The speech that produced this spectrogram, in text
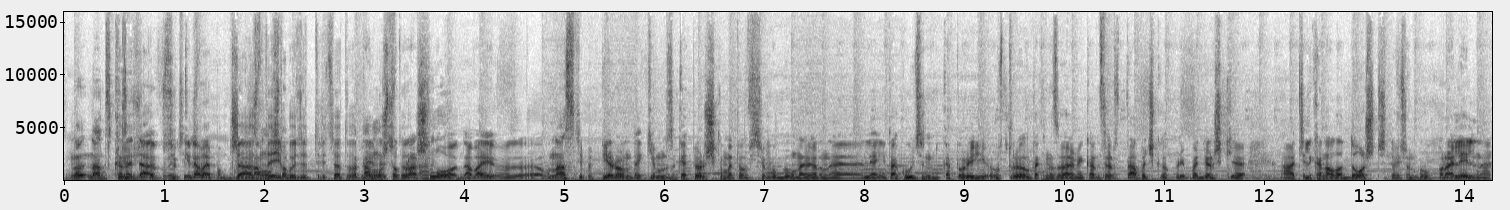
Ну, надо сказать, да, все-таки давай... Джаз Дэй что, будет 30 апреля. Потому что, что прошло, а. давай, у нас, типа, первым таким закоперщиком этого всего был, наверное, Леонид Акутин, который устроил так называемый концерт в тапочках при поддержке а, телеканала «Дождь», то есть он был параллельно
